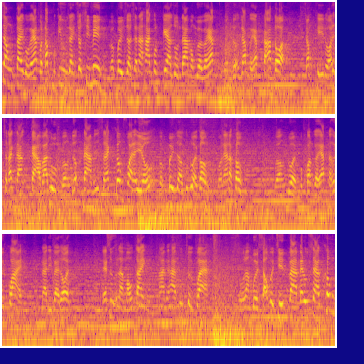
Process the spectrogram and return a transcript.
trong tay của GS và đắp một kill dành cho Simin. Và bây giờ sẽ là hai con ke dồn đam vào người GS Vâng, lượng giáp GS khá to. Trong khi đó thì Slack đang cào ba thùm Vâng, lượng đam thì Slack không phải là yếu. Vâng, bây giờ cũng đuổi không? Có lẽ là không. Vâng, đuổi một con GS là hơi khoai. Chúng ta đi về thôi. Thật sự là máu tanh 22 phút trôi qua. Số là 16, 19 và Medusa không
